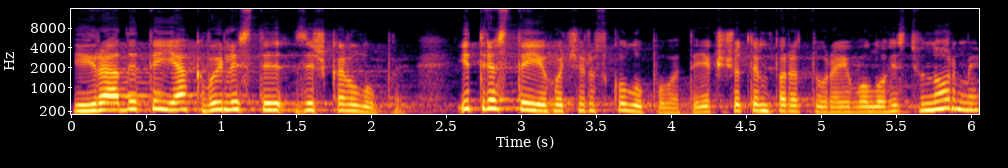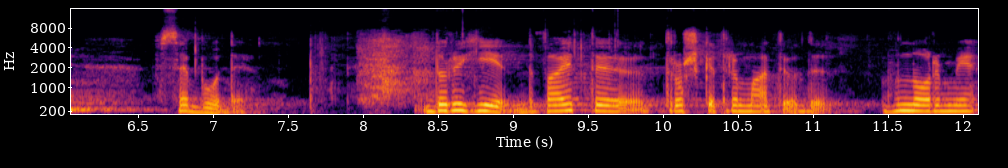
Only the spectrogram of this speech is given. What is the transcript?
і радити, як вилізти зі шкарлупи, і трясти його чи розколупувати. Якщо температура і вологість в нормі, все буде. Дорогі, давайте трошки тримати в нормі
